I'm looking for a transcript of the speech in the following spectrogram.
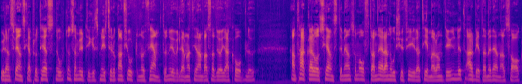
ur den svenska protestnoten som utrikesminister klockan 14.15 överlämnat till ambassadör Jakovlev. Han tackar oss tjänstemän som ofta nära nog 24 timmar om dygnet arbetar med denna sak.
